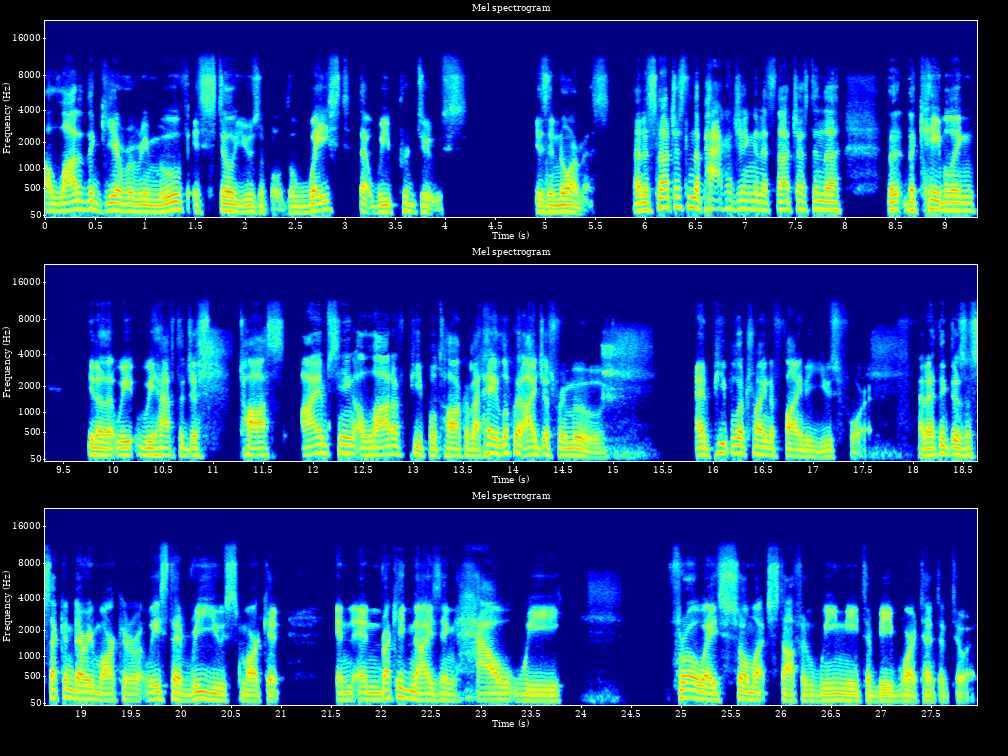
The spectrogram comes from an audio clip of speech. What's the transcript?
a lot of the gear we remove is still usable. The waste that we produce is enormous, and it's not just in the packaging, and it's not just in the the, the cabling. You know that we we have to just toss. I am seeing a lot of people talk about, "Hey, look what I just removed." And people are trying to find a use for it. And I think there's a secondary market, or at least a reuse market, and and recognizing how we throw away so much stuff, and we need to be more attentive to it.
